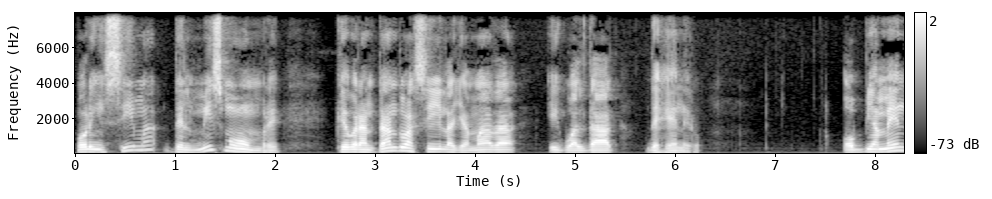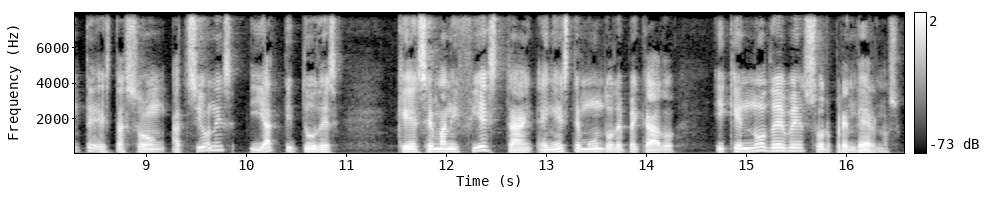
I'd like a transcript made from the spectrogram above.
por encima del mismo hombre, quebrantando así la llamada igualdad de género. Obviamente estas son acciones y actitudes que se manifiestan en este mundo de pecado y que no debe sorprendernos.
